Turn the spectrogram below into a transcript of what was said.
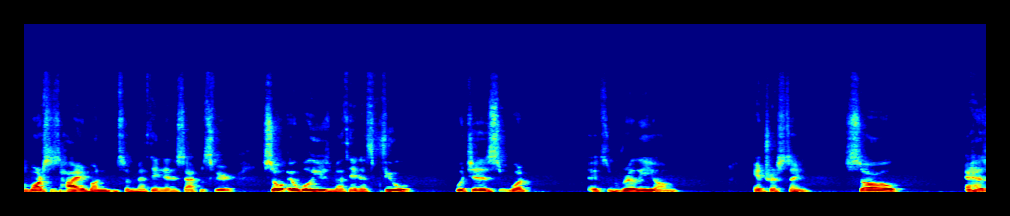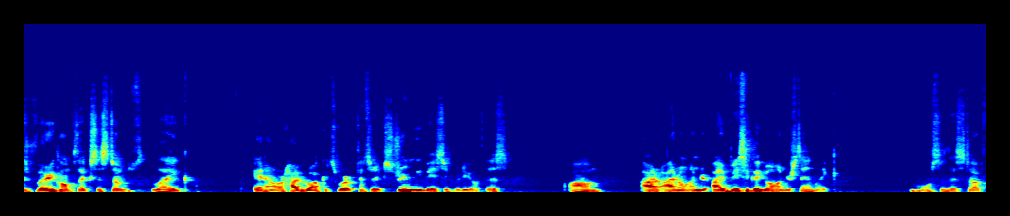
Mars has high abundance of methane in its atmosphere. So it will use methane as fuel, which is what it's really um interesting. So it has very complex systems like in our how do rockets work. That's an extremely basic video of this. Um, I, I don't under I basically don't understand like most of this stuff.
